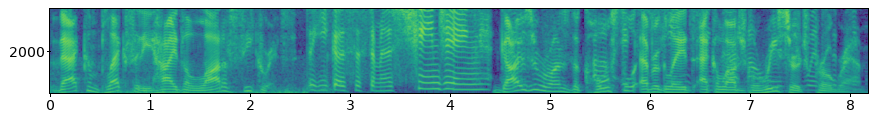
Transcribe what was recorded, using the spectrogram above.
That complexity hides a lot of secrets. The ecosystem is changing. Gaiser runs the Coastal um, Everglades Ecological Research Program.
